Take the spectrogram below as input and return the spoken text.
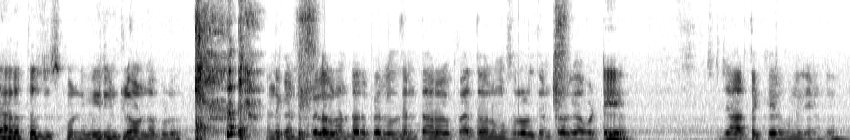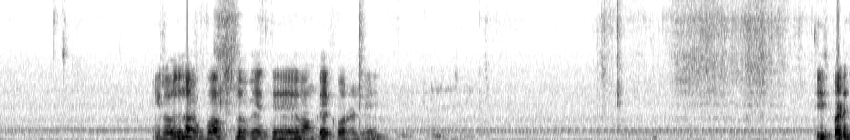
జాగ్రత్తగా చూసుకోండి మీరు ఇంట్లో ఉన్నప్పుడు. ఎందుకంటే పిల్లలు ఉంటారు పిల్లలు తింటారు పెద్దవాళ్ళు ముసలోళ్ళు తింటారు కాబట్టి జాగ్రత్త జాగ్రత్తగా కేర్ఫుల్ చేయండి ఈరోజు నాకు బాక్స్లోకి అయితే వంకాయ కూర అండి. తీసి పడే.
